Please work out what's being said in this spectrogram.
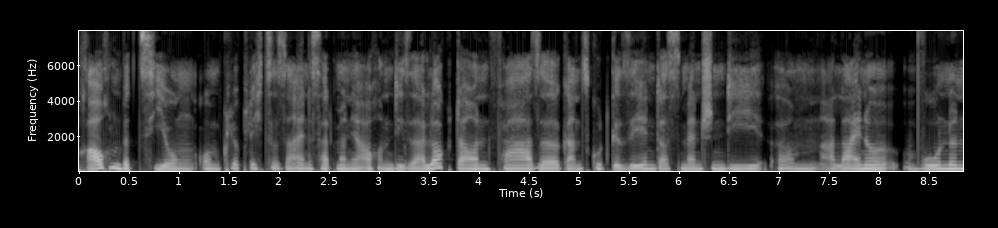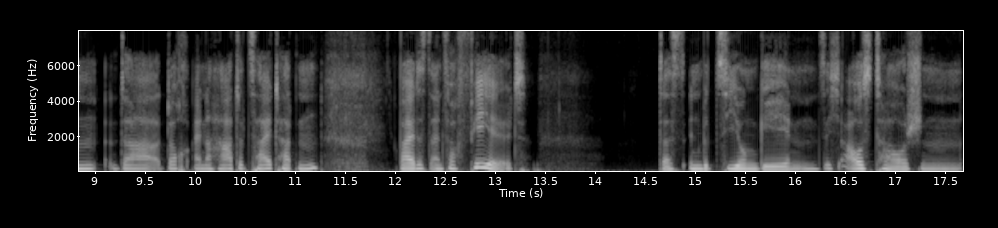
brauchen Beziehungen, um glücklich zu sein. Das hat man ja auch in dieser Lockdown-Phase ganz gut gesehen, dass Menschen, die ähm, alleine wohnen, da doch eine harte Zeit hatten, weil es einfach fehlt. Das in Beziehung gehen, sich austauschen,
